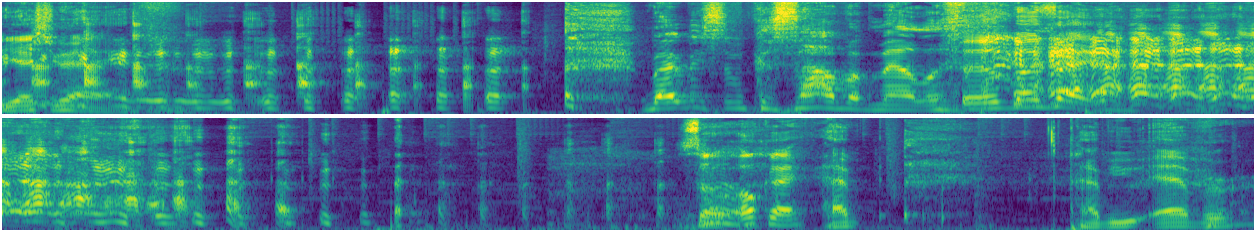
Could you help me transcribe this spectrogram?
yes, you have. Maybe some casaba melons. So okay, have have you ever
